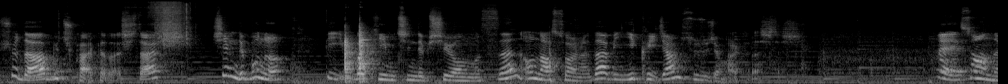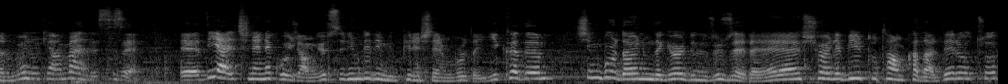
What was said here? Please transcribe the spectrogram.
Şu da buçuk arkadaşlar. Şimdi bunu bir bakayım içinde bir şey olmasın. Ondan sonra da bir yıkayacağım, süzeceğim arkadaşlar. Ve soğanlarım ölürken ben de size e, diğer içine ne koyacağım göstereyim. Dediğim gibi pirinçlerimi burada yıkadım. Şimdi burada önümde gördüğünüz üzere şöyle bir tutam kadar dereotu,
